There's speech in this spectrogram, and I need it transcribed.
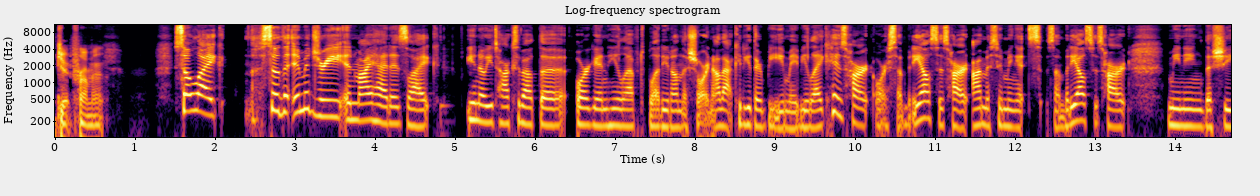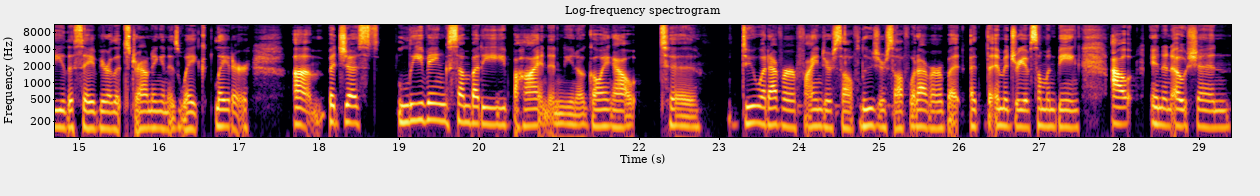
get from it So like so the imagery in my head is like you know he talks about the organ he left bloodied on the shore. Now that could either be maybe like his heart or somebody else's heart. I'm assuming it's somebody else's heart, meaning the she, the savior that's drowning in his wake later. Um but just leaving somebody behind and you know going out to do whatever, find yourself, lose yourself, whatever. But uh, the imagery of someone being out in an ocean,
